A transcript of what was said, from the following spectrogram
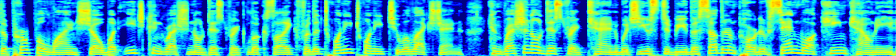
the purple lines show what each congressional district looks like for the 2022 election. Congressional District 10, which used to be the southern part of San Joaquin County,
